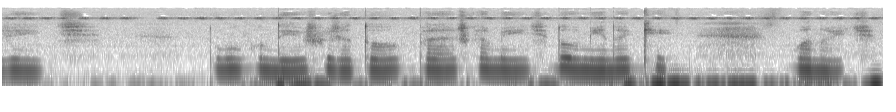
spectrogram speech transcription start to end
gente. Durmam com Deus que eu já tô praticamente dormindo aqui. Boa noite.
